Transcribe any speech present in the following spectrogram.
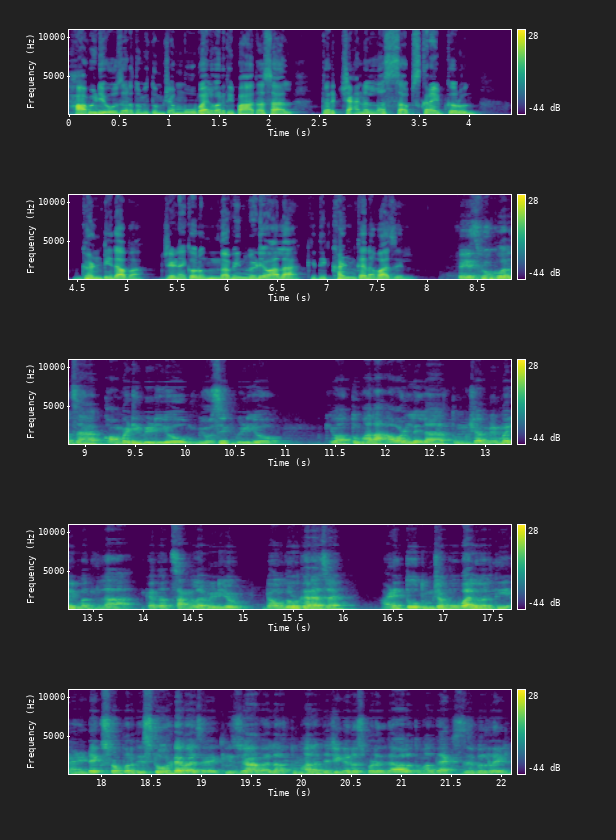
हा व्हिडिओ जर तुम्ही तुमच्या मोबाईलवरती पाहत असाल तर चॅनलला सबस्क्राईब करून घंटी दाबा जेणेकरून नवीन व्हिडिओ आला की ती खणकनं वाजेल. फेसबुकवरचा कॉमेडी व्हिडिओ म्युझिक व्हिडिओ किंवा तुम्हाला आवडलेला तुमच्या मेमरीमधला एखादा चांगला व्हिडिओ डाउनलोड करायचा आहे. आणि तो तुमच्या मोबाईलवरती आणि डेस्कटॉपवरती स्टोअर ठेवायचा आहे की ज्या वेळेला तुम्हाला त्याची गरज पडेल त्यावेळेला तुम्हाला ते ॲक्सेसिबल राहील.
